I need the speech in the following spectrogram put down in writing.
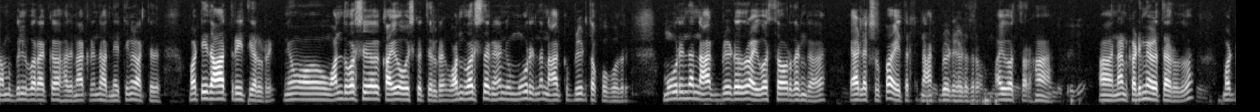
ನಮ್ಗೆ ಬಿಲ್ ಬರೋಕೆ ಹದಿನಾಲ್ಕರಿಂದ ಹದಿನೈದು ತಿಂಗಳು ಆಗ್ತದೆ ಬಟ್ ಇದು ಆತ್ ರೀತಿ ಅಲ್ರಿ ನೀವು ಒಂದು ವರ್ಷ ಕಾಯೋ ಅವಶ್ಯಕತೆ ಇಲ್ಲ ರೀ. ಒಂದು ವರ್ಷದಾಗ ನೀವು ಮೂರಿಂದ ನಾಲ್ಕು ಬ್ರೀಡ್ ತೊಗೋಬೋದು ರೀ. ಮೂರಿಂದ ನಾಲ್ಕು ಬ್ರೀಡ್ ಆದ್ರೆ ಐವತ್ತು ಸಾವಿರದಂಗೆ ಎರಡು ಲಕ್ಷ ರೂಪಾಯಿ ಐತೆ ರೀ ನಾಲ್ಕು ಬ್ಲೇಡ್ ಹಿಡಿದ್ರು. ಐವತ್ತು ಸಾವಿರ ಹಾಂ. ಹಾಂ ನಾನು ಕಡಿಮೆ ಹೇಳ್ತಾ ಇರೋದು. ಬಟ್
